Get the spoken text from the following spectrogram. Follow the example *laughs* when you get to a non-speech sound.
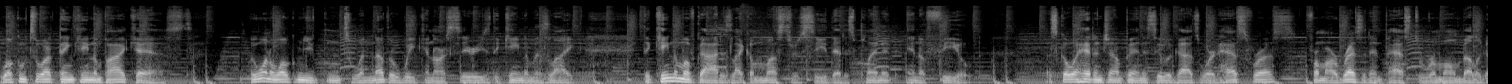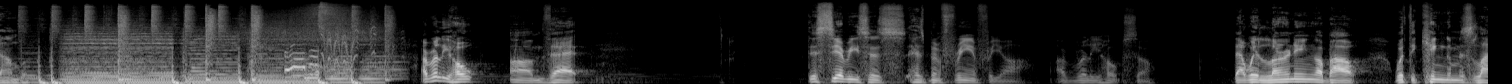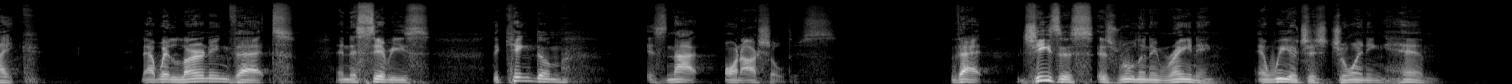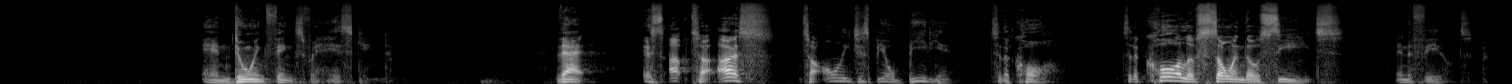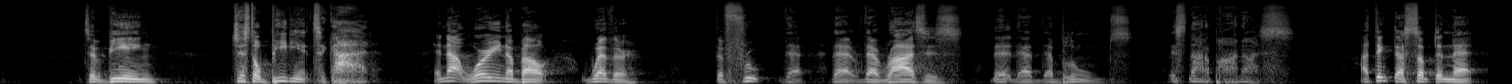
Welcome to our Think Kingdom podcast. We want to welcome you into another week in our series, The Kingdom is Like. The kingdom of God is like a mustard seed that is planted in a field. Let's go ahead and jump in and see what God's word has for us from our resident pastor, Ramon Belagamba. I really hope um, that this series has, has been freeing for y'all. I really hope so. That we're learning about what the kingdom is like. Now, we're learning that in this series, the kingdom is not on our shoulders. That Jesus is ruling and reigning, and we are just joining him and doing things for his kingdom. That it's up to us to only just be obedient to the call, to the call of sowing those seeds in the fields to being just obedient to God and not worrying about whether the fruit that, that, that rises, that, that, that blooms, it's not upon us. I think that's something that,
